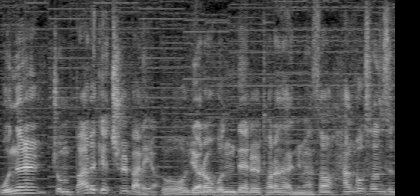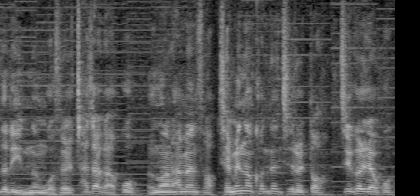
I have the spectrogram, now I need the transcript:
오늘 좀 빠르게 출발해요. 또 여러 군데를 돌아다니면서 한국 선수들이 있는 곳을 찾아가고 응원하면서 재밌는 컨텐츠를 또 찍으려고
